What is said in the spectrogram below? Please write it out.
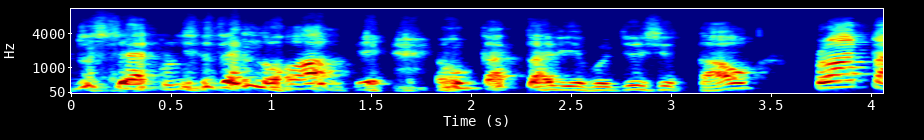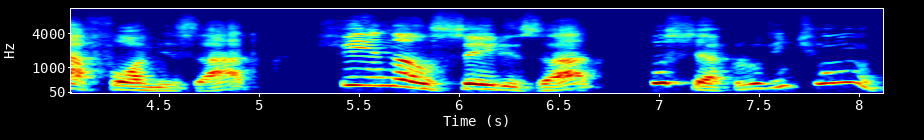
do século XIX. É um capitalismo digital, plataformizado, financeirizado do século XXI.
